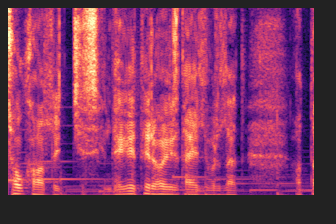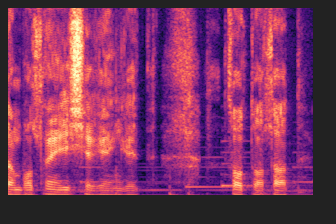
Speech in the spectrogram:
цуг хоол идчихсэн. Тэгээ тэр хоёр тайлбарлаад одоо булган ийшээгээ ингээд зуд болоод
